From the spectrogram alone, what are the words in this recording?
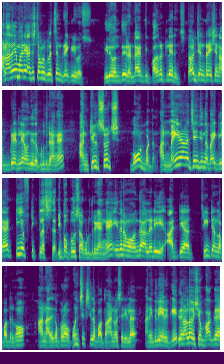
ஆனால் அதே மாதிரி adjustable clutch and brake levers இது வந்து ரெண்டாயிரத்தி பதினெட்டுல இருந்துச்சு. தேர்ட் ஜென்ரேஷன் அப்கிரேட்லேயே வந்து இதை கொடுத்துட்டாங்க. அண்ட் கில் சுவிட்ச் மோட் பட்டன் அண்ட் மெயினான சேஞ்ச் இந்த பைக்கில் டிஎஃப்டி கிளஸ்டர் இப்போ புதுசாக கொடுத்துருக்காங்க. இது நம்ம வந்து ஆல்ரெடி ஆர்டிஆர் த்ரீ டெனில் பார்த்துருக்கோம். அண்ட் அதுக்கப்புறம் ஒன் சிக்ஸ்டியில் பார்த்தோம் ஆனிவர்சரியில் அண்ட் இதுலேயும் இருக்குது இது நல்ல விஷயம். பார்க்க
